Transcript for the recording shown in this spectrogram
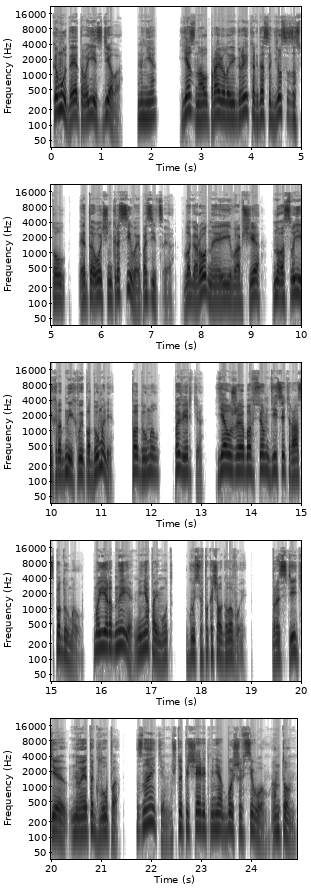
Кому до этого есть дело? Мне. Я знал правила игры, когда садился за стол. Это очень красивая позиция, благородная и вообще. Но о своих родных вы подумали? Подумал. Поверьте, я уже обо всем десять раз подумал. Мои родные меня поймут. Гусев покачал головой. Простите, но это глупо. Знаете, что печалит меня больше всего, Антон?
